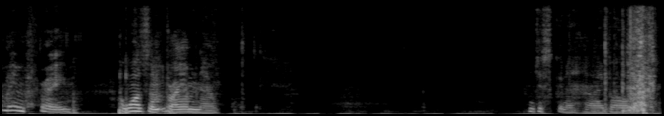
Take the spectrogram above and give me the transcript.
I'm in frame. I wasn't, but I am now. I'm just going to eyeball it.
